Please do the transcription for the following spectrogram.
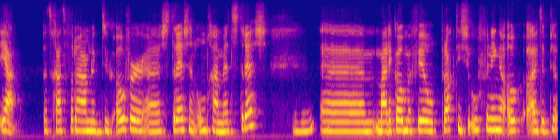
ja, het gaat voornamelijk natuurlijk over uh, stress en omgaan met stress. Mm-hmm. Um, maar er komen veel praktische oefeningen, ook uit de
